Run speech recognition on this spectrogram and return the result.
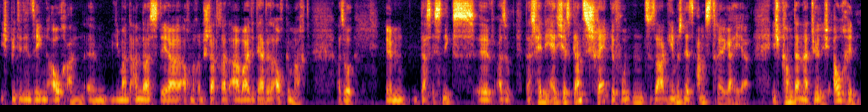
ich bitte den Segen auch an. Ähm, jemand anders, der auch noch im Stadtrat arbeitet, der hat das auch gemacht. Also ähm, das ist nichts, äh, also das hätte, hätte ich jetzt ganz schräg gefunden, zu sagen, hier müssen jetzt Amtsträger her. Ich komme dann natürlich auch hin,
